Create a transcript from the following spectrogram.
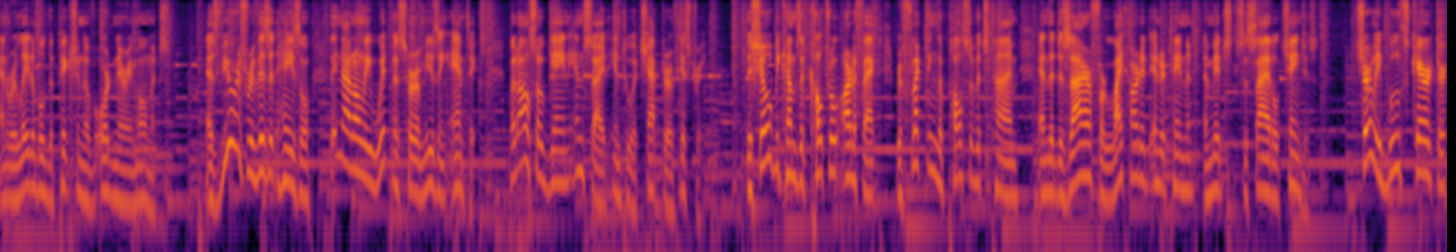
and relatable depiction of ordinary moments. As viewers revisit Hazel, they not only witness her amusing antics, but also gain insight into a chapter of history. The show becomes a cultural artifact reflecting the pulse of its time and the desire for lighthearted entertainment amidst societal changes. Shirley Booth's character,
